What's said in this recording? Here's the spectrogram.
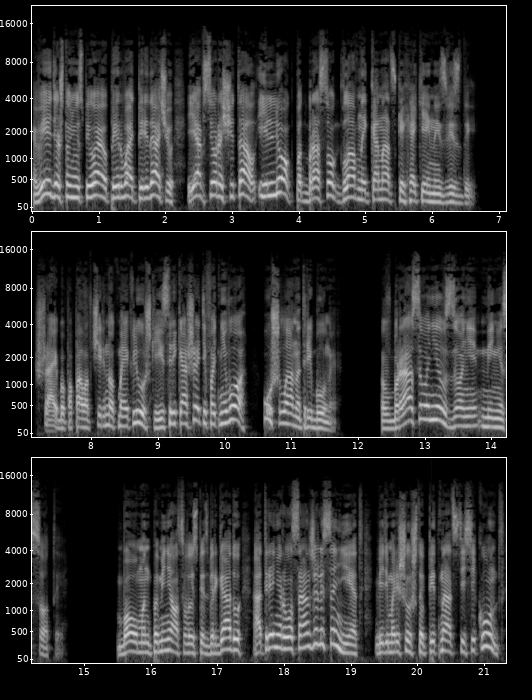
Видя, что не успеваю прервать передачу, я все рассчитал и лег под бросок главной канадской хоккейной звезды. Шайба попала в черенок моей клюшки и, срикошетив от него, ушла на трибуны. Вбрасывание в зоне Миннесоты. Боуман поменял свою спецбригаду, а тренер Лос-Анджелеса нет. Видимо, решил, что 15 секунд,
